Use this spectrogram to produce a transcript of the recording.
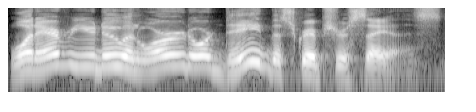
Whatever you do in word or deed, the Scripture says,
